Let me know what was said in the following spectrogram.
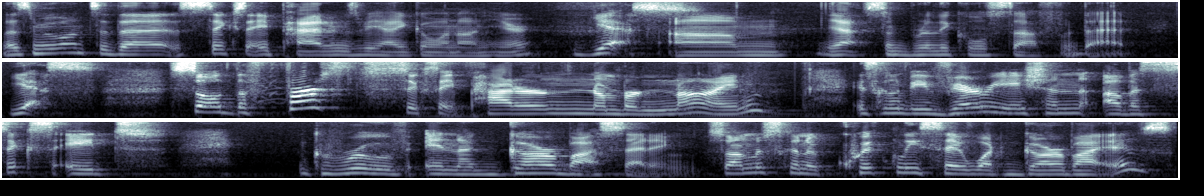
Let's move on to the six, eight patterns we had going on here. Yes. Um, yeah, some really cool stuff with that. Yes. So the first 6-8 pattern, number nine, is going to be a variation of a 6-8 groove in a garba setting. So I'm just going to quickly say what garba is.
